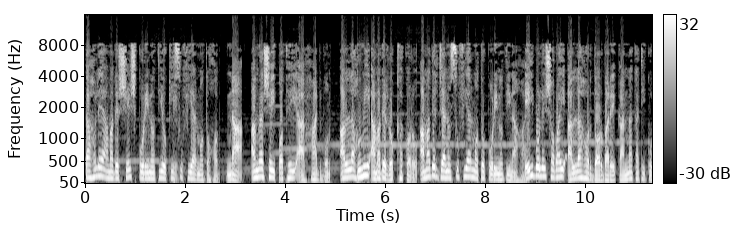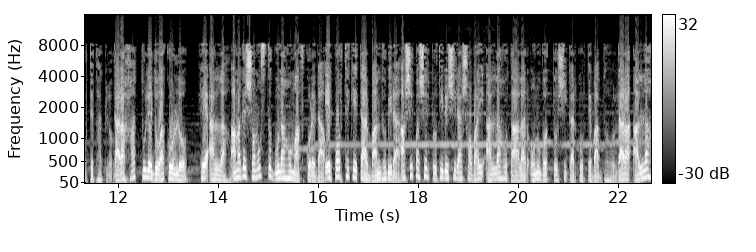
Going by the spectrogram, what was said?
তাহলে আমাদের শেষ পরিণতিও কি সুফিয়ার মতো হবে? না, আমরা সেই পথেই আর হাঁটব আল্লাহ, তুমি আমাদের রক্ষা করো। আমাদের যেন সুফিয়ার মতো পরিণতি না হয়। এই বলে সবাই আল্লাহর দরবারে কান্নাকাটি করতে থাকল। তারা হাত তুলে দোয়া করল হে আল্লাহ, আমাদের সমস্ত গুনাহ মাফ করে দাও। এরপর থেকে তার বান্ধবীরা, আশেপাশের প্রতিবেশীরা সবাই আল্লাহ তালার অনুগত্য স্বীকার করতে বাধ্য হল। তারা আল্লাহ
